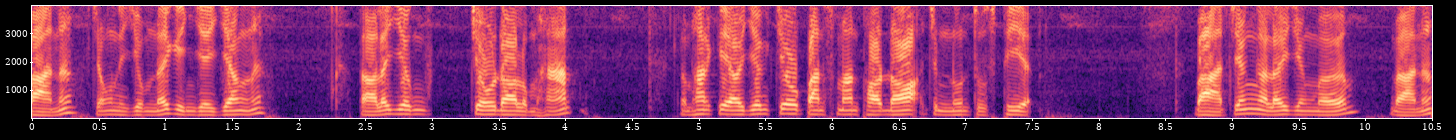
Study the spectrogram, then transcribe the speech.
បាទណាចុងនិយមន័យគេនិយាយអញ្ចឹងណាតើឥឡូវយើងចូលដល់លំហាត់លំហាត់គេឲ្យយើងចូលប៉ាន់ស្មានផលដកចំនួនទស្សភាគបាទអញ្ចឹងឥឡូវយើងមើលបាទណា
